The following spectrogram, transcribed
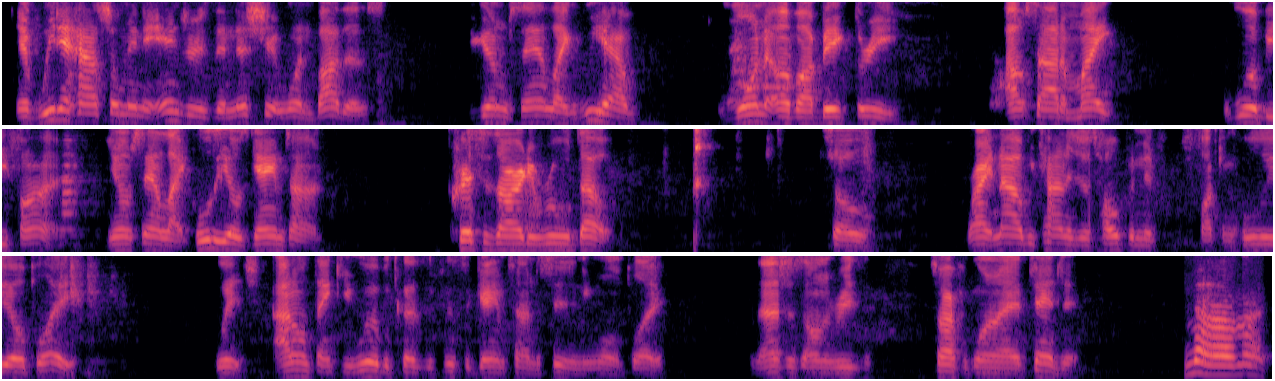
if we didn't have so many injuries, then this shit wouldn't bother us. You get what I'm saying? Like we have one of our big three outside of Mike will be fine. You know what I'm saying? Like Julio's game time. Chris is already ruled out. So right now we kind of just hoping if fucking Julio play, which I don't think he will because if it's a game time decision, he won't play. And that's just the only reason. Sorry for going on that tangent. No, no, no.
